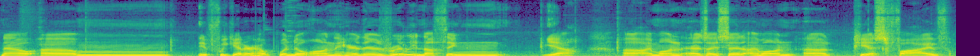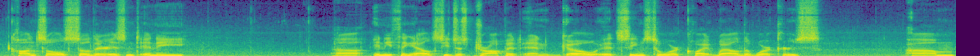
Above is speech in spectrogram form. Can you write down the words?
Now, um, if we get our help window on here, there's really nothing. Yeah, uh, I'm on, as I said, I'm on uh, PS5 console, so there isn't any uh, anything else. You just drop it and go. It seems to work quite well. The workers um,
